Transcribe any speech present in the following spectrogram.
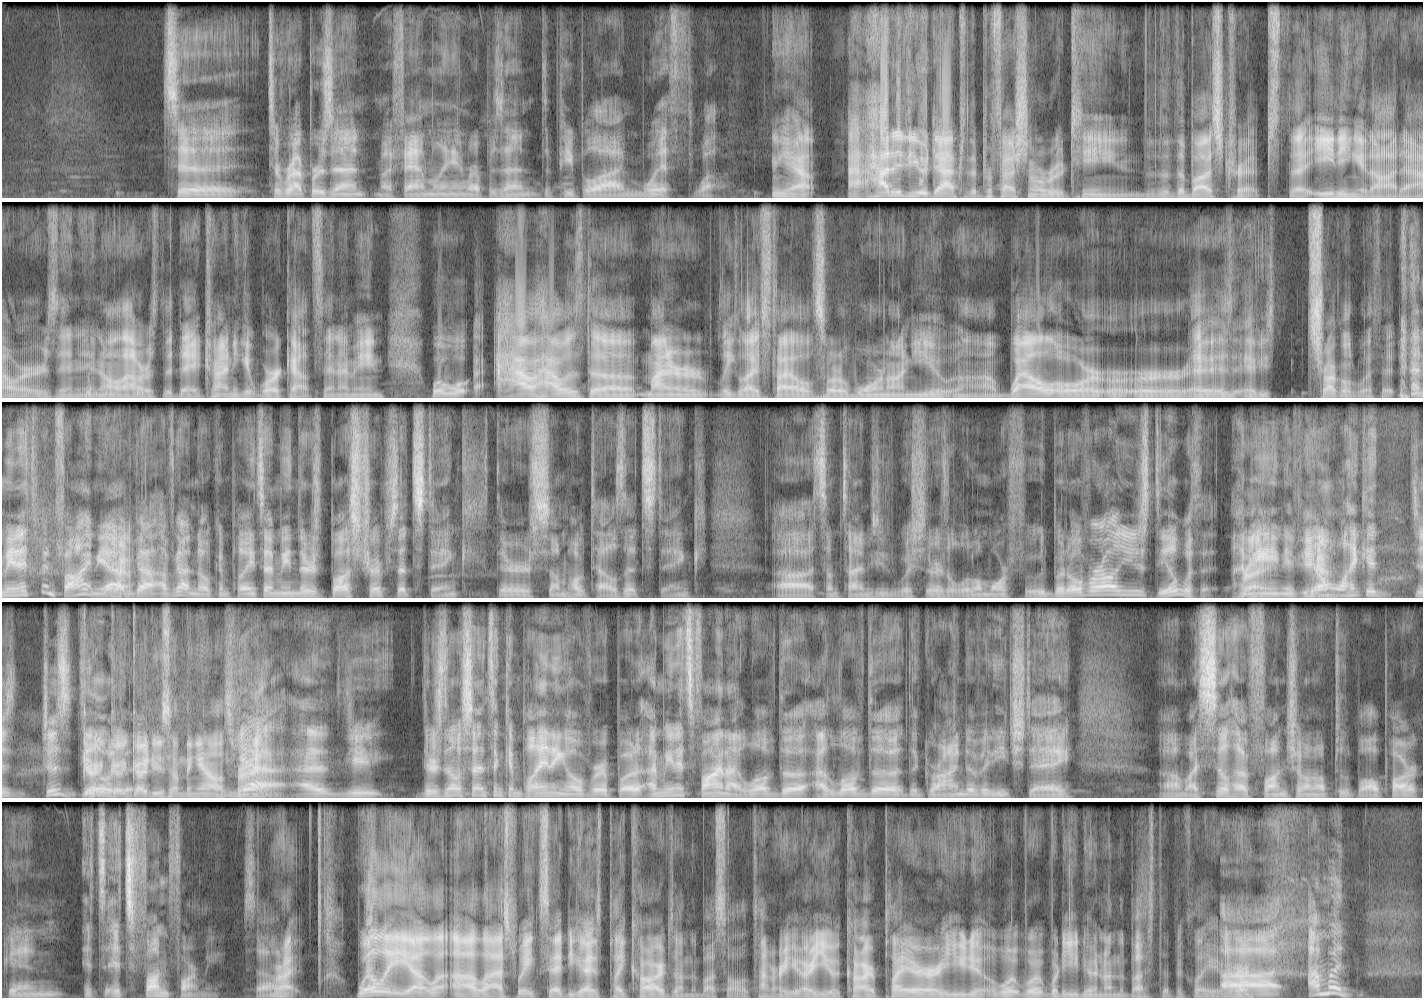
to to represent my family and represent the people I'm with well. Yeah. Uh, How did you adapt to the professional routine, the, the bus trips, the eating at odd hours and, and all hours of the day, trying to get workouts in? I mean, what, what, how how is the minor league lifestyle sort of worn on you? Uh, well, or, or, or is, have you struggled with it? I mean, it's been fine. Yeah, Yeah. I've got I've got no complaints. I mean, there's bus trips that stink. There's some hotels that stink. Uh, sometimes you'd wish there was a little more food, but overall, you just deal with it. I Right, mean, if you yeah. don't like it, just just deal go, with go, it. go do something else, right? Yeah, uh, you. There's no sense in complaining over it, but I mean, it's fine. I love the I love the the grind of it each day. Um, I still have fun showing up to the ballpark, and it's it's fun for me. So Right. Willie uh, uh, last week said you guys play cards on the bus all the time. Are you are you a card player? Are you what, what what are you doing on the bus typically? Or- Uh, I'm a.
